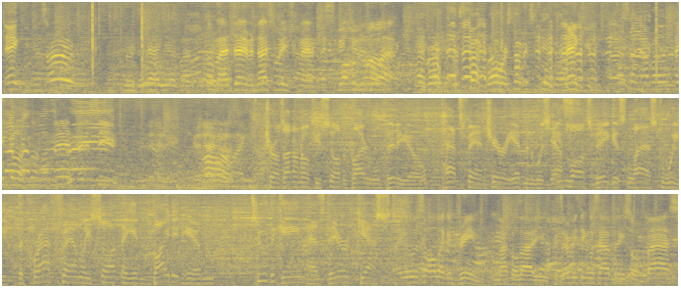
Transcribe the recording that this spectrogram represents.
Thank you. Yes, sir. Good to have you, man. Hello, man. David, nice to meet you, man. Nice to meet Welcome you. Welcome to the Hey, bro. Respect, bro. Respect what you did, man. Thank you. What's up now, brother? How you doing? What's up, my man? Good to see you. Charles, I don't know if you saw the viral video. Pats fan Jerry Edmond was yes. in Las Vegas last week. The Kraft family saw it. They invited him to the game as their guest. It was all like a dream. I'm not gonna lie to you, because everything was happening so fast.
